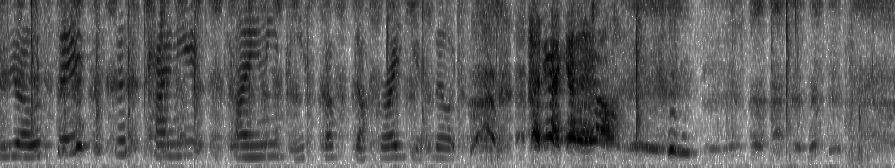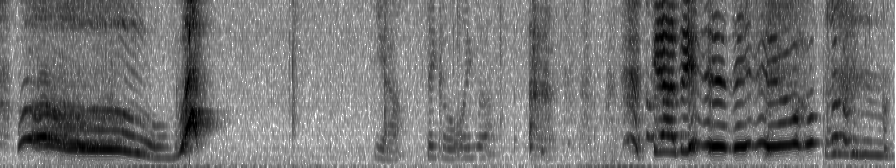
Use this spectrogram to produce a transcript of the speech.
yeah, let's say this tiny, tiny piece got stuck right here. They're like, how do I get it off? Ooh, what? Yeah, they go like that. yeah, they do, they do.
